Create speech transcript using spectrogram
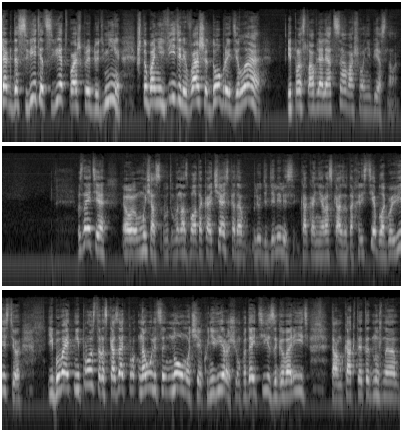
«Тогда светит свет ваш пред людьми, чтобы они видели ваши добрые дела и прославляли Отца вашего Небесного. Вы знаете, э, мы сейчас, вот у нас была такая часть, когда люди делились, как они рассказывают о Христе, благой вестью. И бывает не просто рассказать на улице новому человеку, неверующему, подойти, заговорить, там как-то это нужно,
